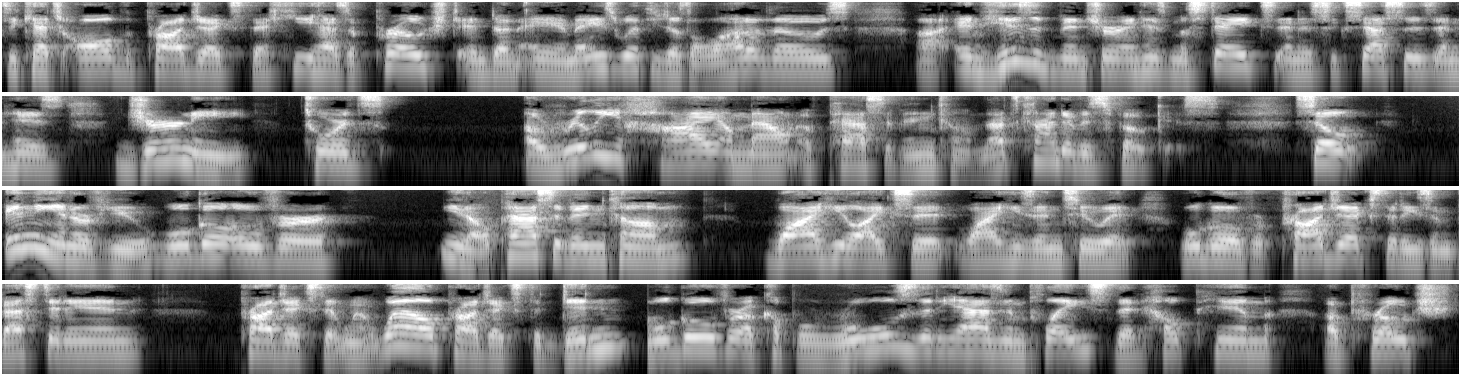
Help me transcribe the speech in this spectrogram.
to catch all the projects that he has approached and done AMAs with. He does a lot of those. Uh, and his adventure and his mistakes and his successes and his journey towards a really high amount of passive income. That's kind of his focus. So in the interview, we'll go over, you know, passive income, why he likes it, why he's into it. We'll go over projects that he's invested in, projects that went well, projects that didn't. We'll go over a couple rules that he has in place that help him approach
